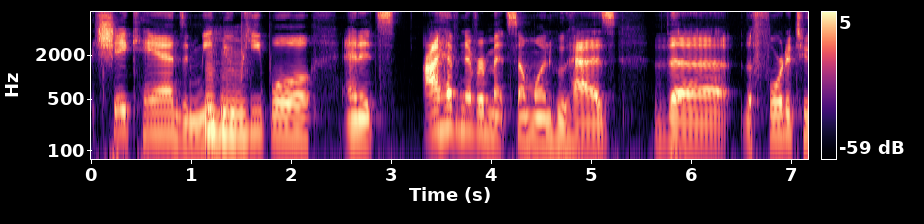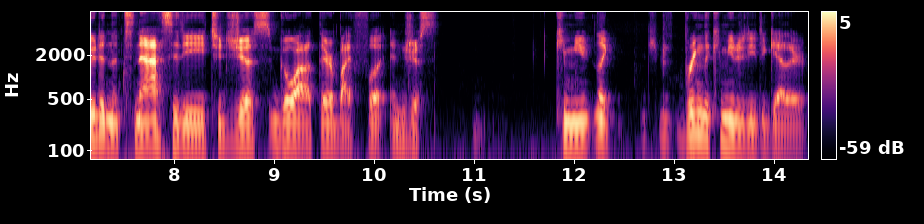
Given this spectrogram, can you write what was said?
shake hands and meet new mm-hmm. people and it's i have never met someone who has the the fortitude and the tenacity to just go out there by foot and just commute like bring the community together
